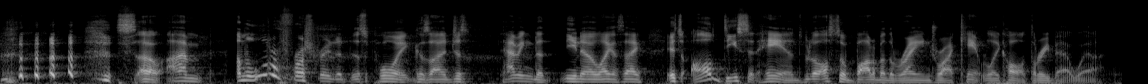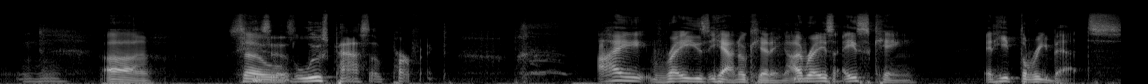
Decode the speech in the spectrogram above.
so I'm I'm a little frustrated at this point because I just having to you know like I say it's all decent hands, but also bottom of the range where I can't really call a three bet with. Mm-hmm. Uh, so he says loose passive, perfect. I raise, yeah, no kidding. I raise ace king, and he three bets.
